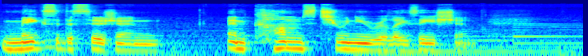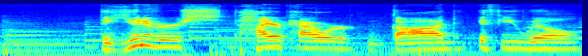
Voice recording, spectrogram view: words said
makes a decision, and comes to a new realization. The universe, the higher power, God, if you will,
